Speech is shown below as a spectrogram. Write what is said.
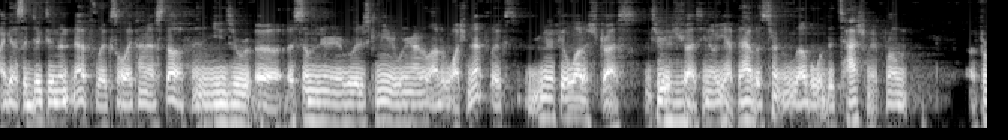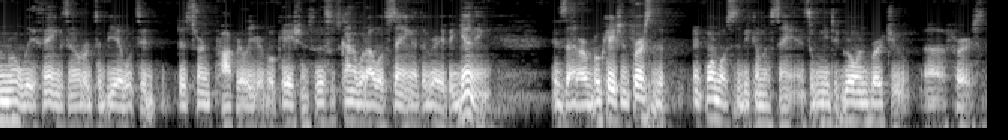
I guess, addicted to Netflix, all that kind of stuff, and you use a, a, a seminary or religious community where you're not allowed to watch Netflix, you're going to feel a lot of stress, interior stress. You know, you have to have a certain level of detachment from uh, from worldly things in order to be able to discern properly your vocation. So this is kind of what I was saying at the very beginning, is that our vocation first and foremost is to become a saint, and so we need to grow in virtue uh, first.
